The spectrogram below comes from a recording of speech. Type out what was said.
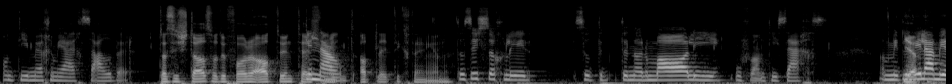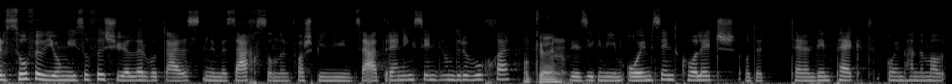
und die machen wir eigentlich selber. Das ist das, was du vorher angetönt hast Genau. mit Athletiktraining. Das ist so ein bisschen so der, der normale Aufwand, die sechs. Und mittlerweile Ja. haben wir so viele Junge, so viele Schüler, die teilweise nicht mehr sechs, sondern fast bei neun, zehn Trainings sind unter der Woche. Okay. weil sie irgendwie im OM sind, College oder Talent Impact. OM haben wir mal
